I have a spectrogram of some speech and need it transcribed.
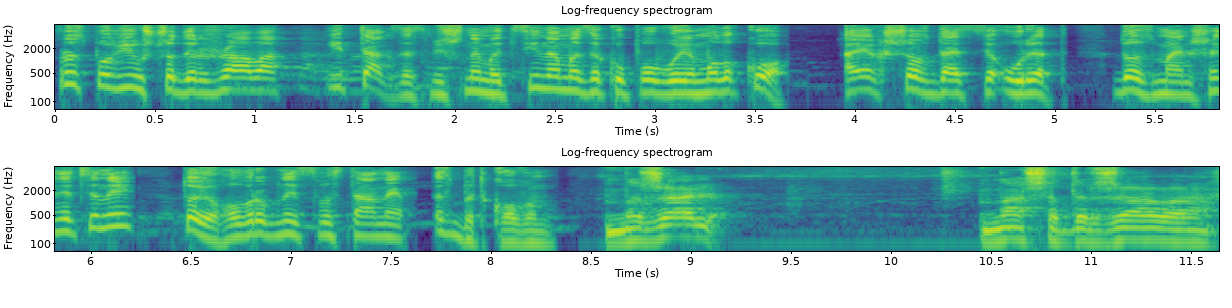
розповів, що держава і так за смішними цінами закуповує молоко. А якщо вдасться уряд до зменшення ціни, то його виробництво стане збитковим. На жаль, наша держава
